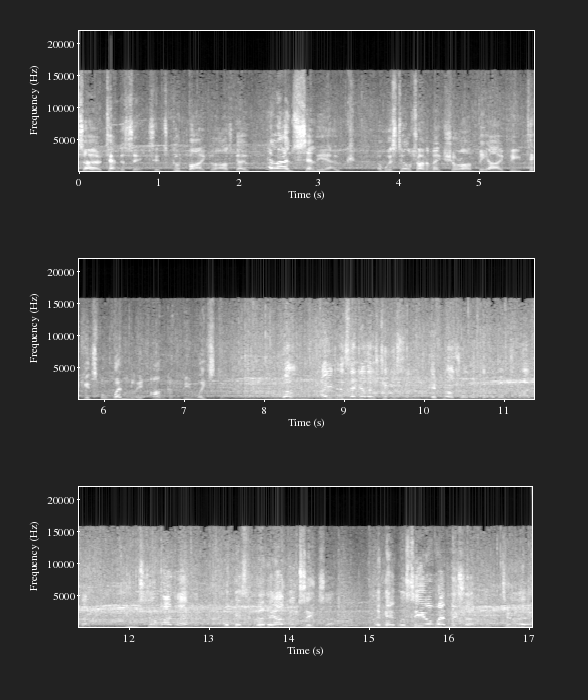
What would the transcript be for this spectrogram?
So, 10 to 6, it's goodbye Glasgow, hello Selly Oak, and we're still trying to make sure our VIP tickets for Wembley aren't going to be wasted. Well, are you going to take out those tickets? If not, sir, I've got a couple of members of my club. You still might like them. Okay, so no, they are good seats, sir. Okay, we'll see you at Wembley, sir. Toodaloo.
